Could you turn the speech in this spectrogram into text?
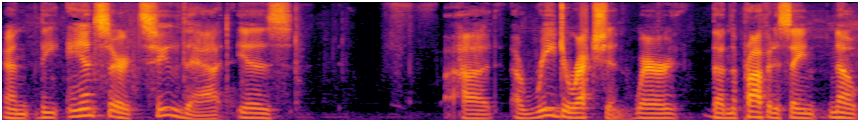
And the answer to that is uh, a redirection where then the prophet is saying, no,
